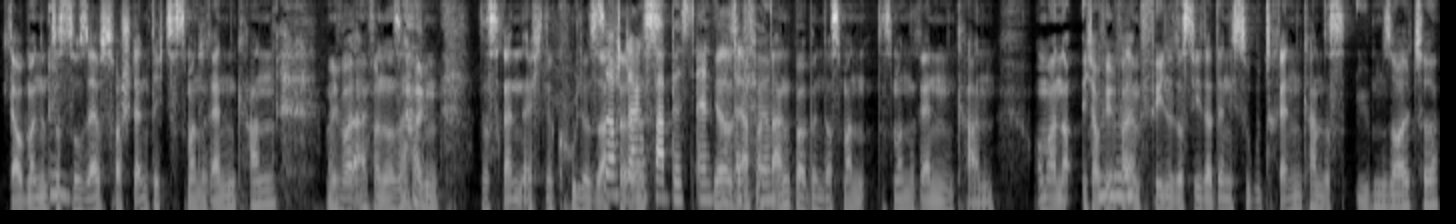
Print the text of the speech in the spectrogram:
Ich glaube, man nimmt es so selbstverständlich, dass man rennen kann. Und ich wollte einfach nur sagen, dass Rennen echt eine coole Dass du Sache auch dankbar ist. bist einfach Ja, dass ich dafür. einfach dankbar bin, dass man, dass man rennen kann. Und man, ich auf Mhm. jeden Fall empfehle, dass jeder, der nicht so gut rennen kann, das üben sollte.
